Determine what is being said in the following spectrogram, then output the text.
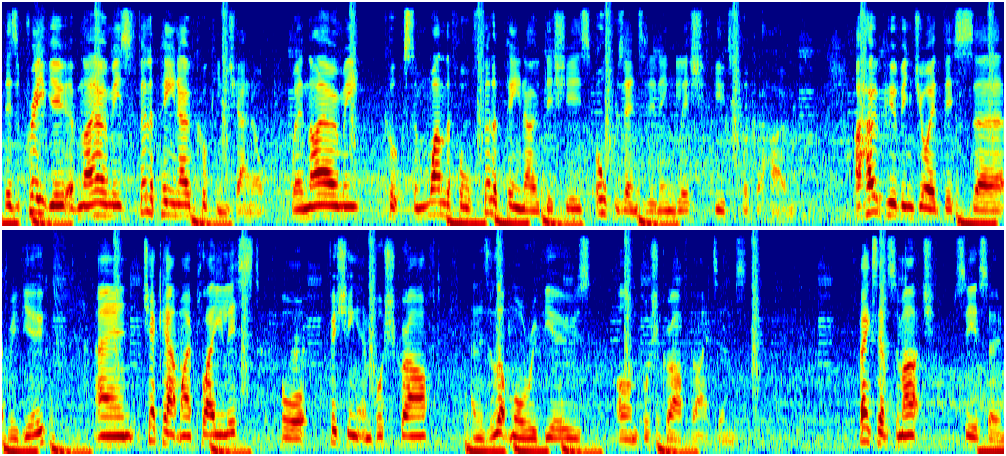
there's a preview of Naomi's Filipino cooking channel, where Naomi cooks some wonderful Filipino dishes, all presented in English for you to cook at home. I hope you've enjoyed this uh, review, and check out my playlist for fishing and bushcraft and there's a lot more reviews on bushcraft items. Thanks ever so much, see you soon.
